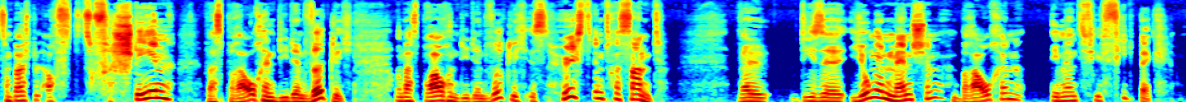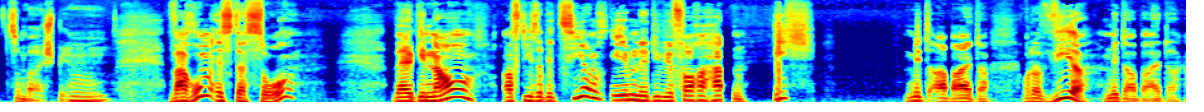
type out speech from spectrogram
zum Beispiel auch zu verstehen, was brauchen die denn wirklich? Und was brauchen die denn wirklich, ist höchst interessant, weil diese jungen Menschen brauchen immens viel Feedback zum Beispiel. Mhm. Warum ist das so? Weil genau auf dieser Beziehungsebene, die wir vorher hatten, ich Mitarbeiter oder wir Mitarbeiter,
